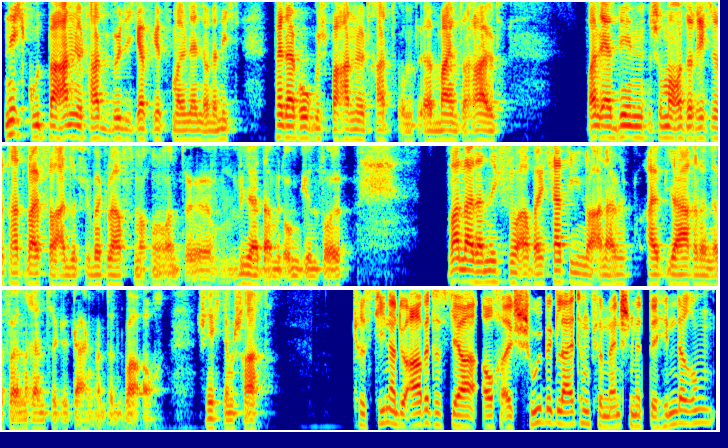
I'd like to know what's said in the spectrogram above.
nicht gut behandelt hat, würde ich es jetzt mal nennen, oder nicht pädagogisch behandelt hat und er meinte halt, weil er den schon mal unterrichtet hat, weiß er alles über Glasknochen und äh, wie er damit umgehen soll. War leider nicht so, aber ich hatte ihn nur anderthalb Jahre, dann ist er in Rente gegangen und dann war auch Schicht im Schacht. Christina, du arbeitest ja auch als Schulbegleitung für Menschen mit Behinderung.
